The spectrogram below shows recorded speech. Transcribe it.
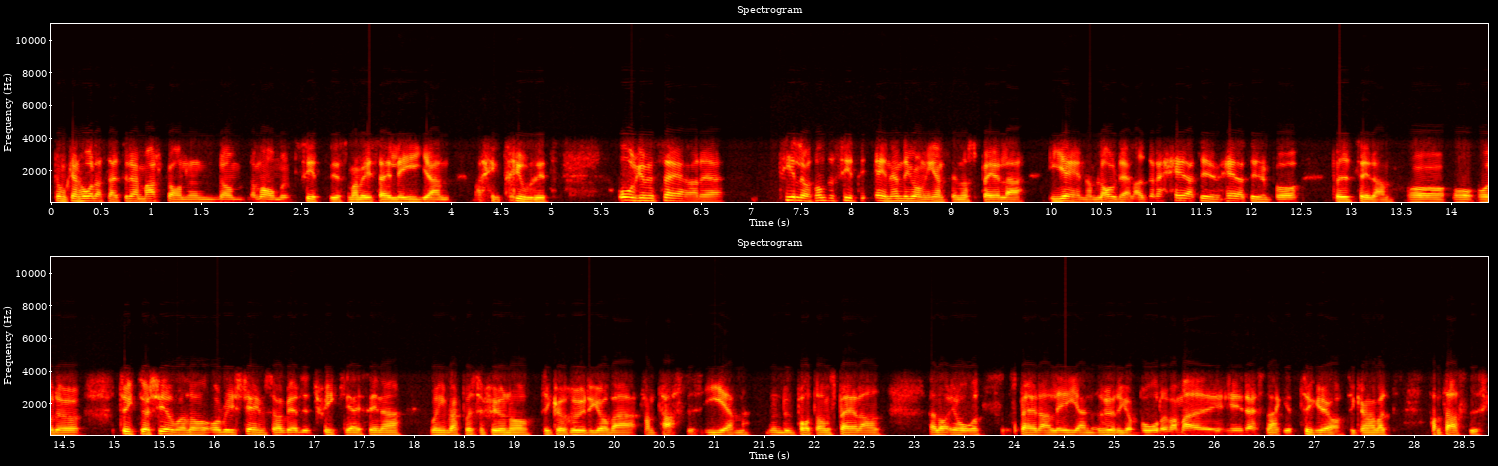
de kan hålla sig till den matchplanen de, de har mot City som man visar i ligan. Man är otroligt organiserade. Tillåter inte City en enda gång egentligen att spela igenom lagdelar utan det är hela tiden, hela tiden på, på utsidan. Och, och, och då tyckte jag Chilwell och, och Reece James var väldigt skickliga i sina wingback-positioner. Tycker Rudiger var fantastisk igen. Du pratar om spelaren, eller årets spelare i ligan. Rudiger borde vara med i, i det snacket, tycker jag. Tycker han har varit fantastisk.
